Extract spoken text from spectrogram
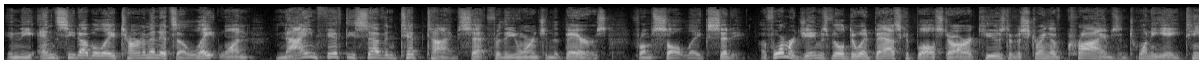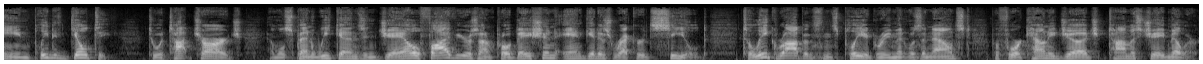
in the NCAA tournament. It's a late one, 9:57 tip time set for the Orange and the Bears from Salt Lake City. A former Jamesville DeWitt basketball star accused of a string of crimes in 2018 pleaded guilty to a top charge and will spend weekends in jail, five years on probation, and get his record sealed. Talik Robinson's plea agreement was announced before County Judge Thomas J. Miller.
